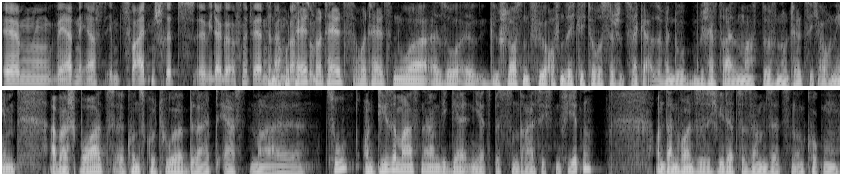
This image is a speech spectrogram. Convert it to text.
ähm, werden erst im zweiten Schritt äh, wieder geöffnet werden. Genau, Hotels, Hotels, Hotels nur also äh, geschlossen für offensichtlich touristische Zwecke. Also wenn du Geschäftsreisen machst, dürfen Hotels sich auch nehmen. Aber Sport, äh, Kunst, Kultur Kultur bleibt erstmal zu. Und diese Maßnahmen, die gelten jetzt bis zum 30.04. Und dann wollen sie sich wieder zusammensetzen und gucken,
